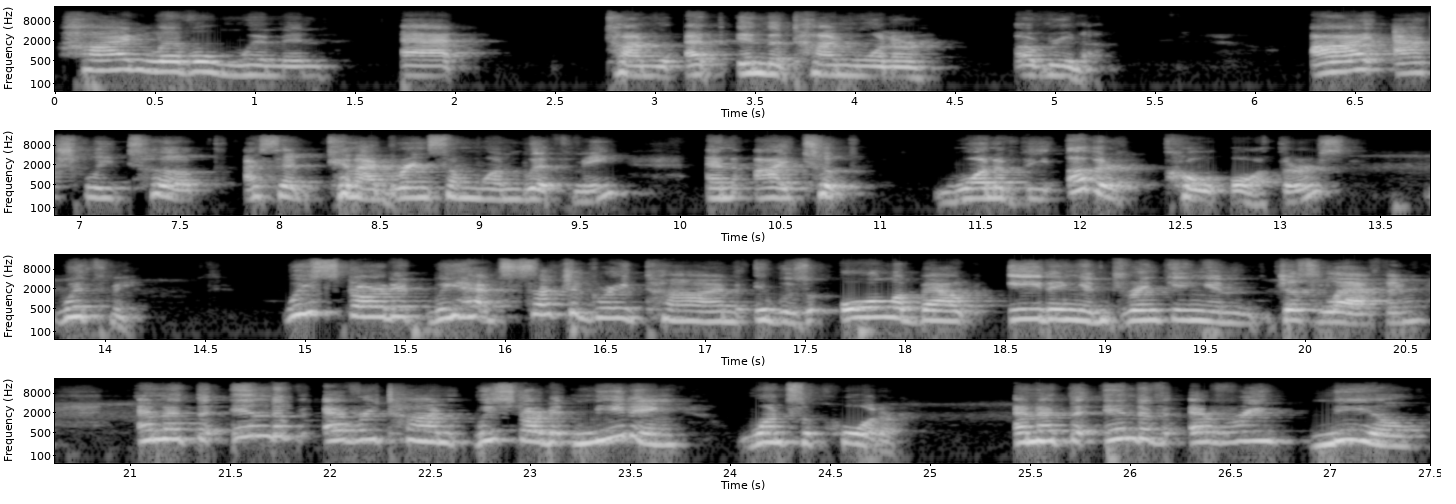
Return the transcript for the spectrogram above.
high level women at time at in the Time Warner arena. I actually took, I said, can I bring someone with me? And I took one of the other co-authors with me. We started, we had such a great time. It was all about eating and drinking and just laughing. And at the end of every time, we started meeting once a quarter. And at the end of every meal,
